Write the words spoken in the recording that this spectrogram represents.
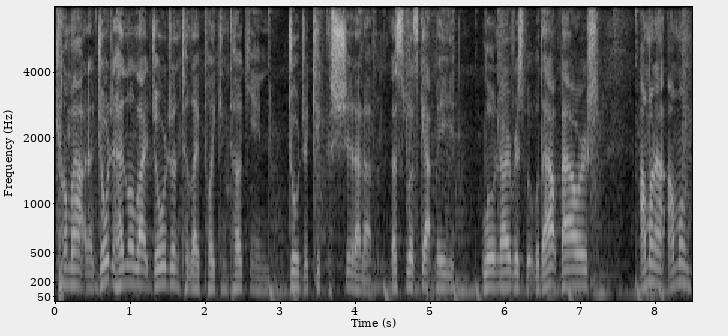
come out. Georgia hadn't looked like Georgia until they played Kentucky, and Georgia kicked the shit out of them. That's what's got me a little nervous. But without Bowers, I'm gonna I'm gonna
